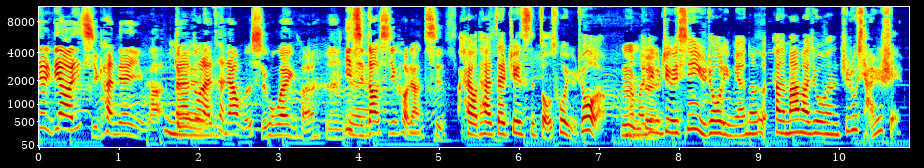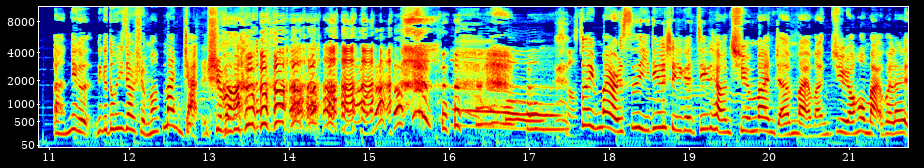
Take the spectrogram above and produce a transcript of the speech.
就一定要一起看电影吧，大家都来参加我们的时空观影团，一起倒吸一口凉气。还有他在这次走错宇宙了。嗯那么这个这个新宇宙里面呢，他的妈妈就问蜘蛛侠是谁啊？那个那个东西叫什么？漫展是吧？尔斯一定是一个经常去漫展买玩具，然后买回来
